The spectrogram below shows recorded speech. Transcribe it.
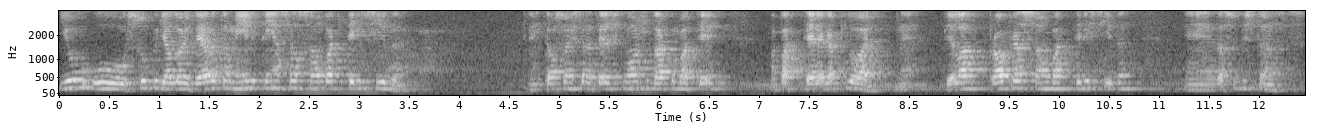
E o, o, suco de aloe vera também ele tem essa ação bactericida. Então, são estratégias que vão ajudar a combater a bactéria H. pylori, né? pela própria ação bactericida é, das substâncias.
